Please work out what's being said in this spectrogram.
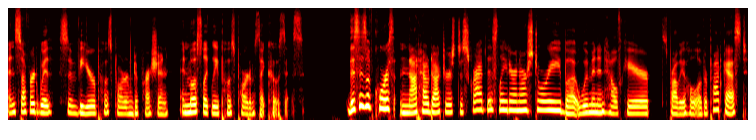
and suffered with severe postpartum depression and most likely postpartum psychosis. This is, of course, not how doctors describe this later in our story, but women in healthcare, it's probably a whole other podcast.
